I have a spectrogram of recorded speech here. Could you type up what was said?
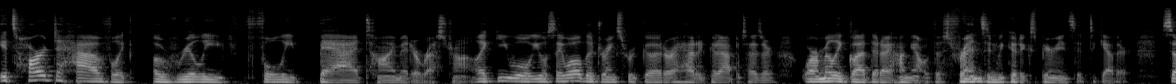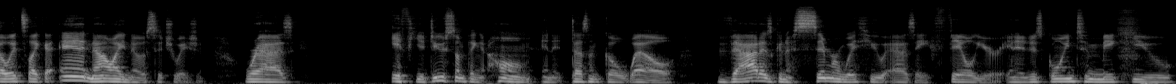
it's hard to have like a really fully bad time at a restaurant. Like you will you'll say, well, the drinks were good, or I had a good appetizer, or I'm really glad that I hung out with those friends and we could experience it together. So it's like a and now I know situation. Whereas if you do something at home and it doesn't go well, that is going to simmer with you as a failure and it is going to make you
